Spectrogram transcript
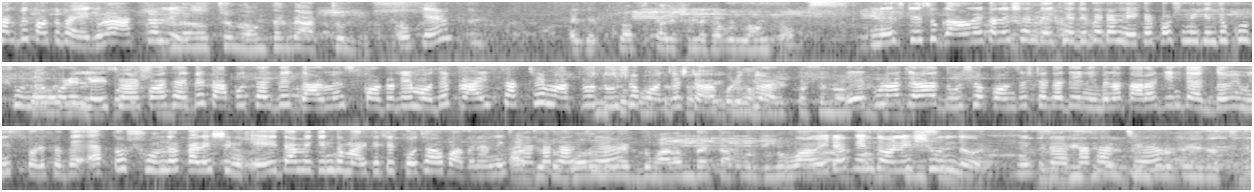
থাকবে কত ভাই? এগুলো আটচল্লিশ। হচ্ছে লং থাকবে আটচল্লিশ। ওকে এই যে টপস কালেকশন দেখাবো লং টপস নেক্সট কিছু গাউনের কালেকশন দেখিয়ে দেবে এটা নেকের পশনে কিন্তু খুব সুন্দর করে লেস ওয়ার্ক করা থাকবে কাপড় থাকবে গার্মেন্টস কটনের মধ্যে। প্রাইস থাকছে মাত্র দুশো পঞ্চাশ টাকা করে এগুলো viewers। 100% রং এগুলো যারা দুশো পঞ্চাশ টাকা দিয়ে নিবে না তারা কিন্তু একদমই মিস করে ফেলবে। এত সুন্দর কালেকশন এই দামে কিন্তু মার্কেটে কোথাও পাবে না। নেক্সট একটা থাকছে। গরমের একদম আরামদায়ক কাপড়গুলো ওয়াও এটাও কিন্তু অনেক সুন্দর। নেক্সট একটা থাকছে। পেয়ে যাচ্ছেন।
